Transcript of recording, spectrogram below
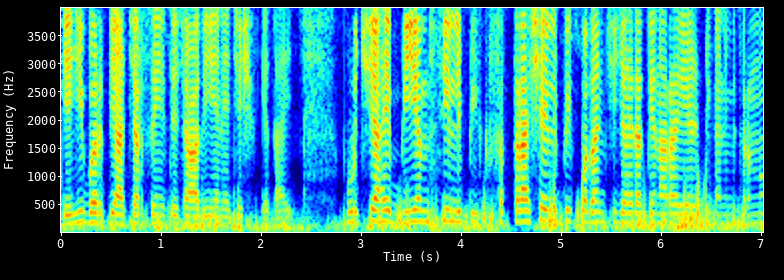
हेही भरती आचारसंहितेच्या आधी येण्याची शक्यता आहे. पुढची आहे बी एम सी लिपिक. सतराशे लिपिक पदांची जाहिरात येणार आहे या ठिकाणी मित्रांनो.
